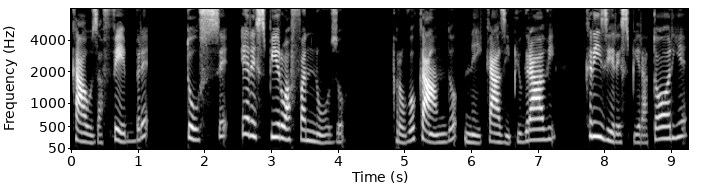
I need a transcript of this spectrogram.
causa febbre, tosse e respiro affannoso, provocando, nei casi più gravi, crisi respiratorie,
